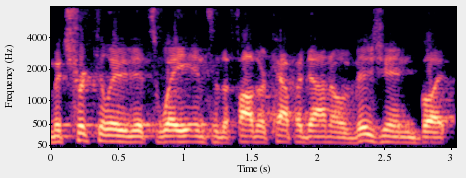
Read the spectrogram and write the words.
matriculated its way into the father capodanno vision. But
